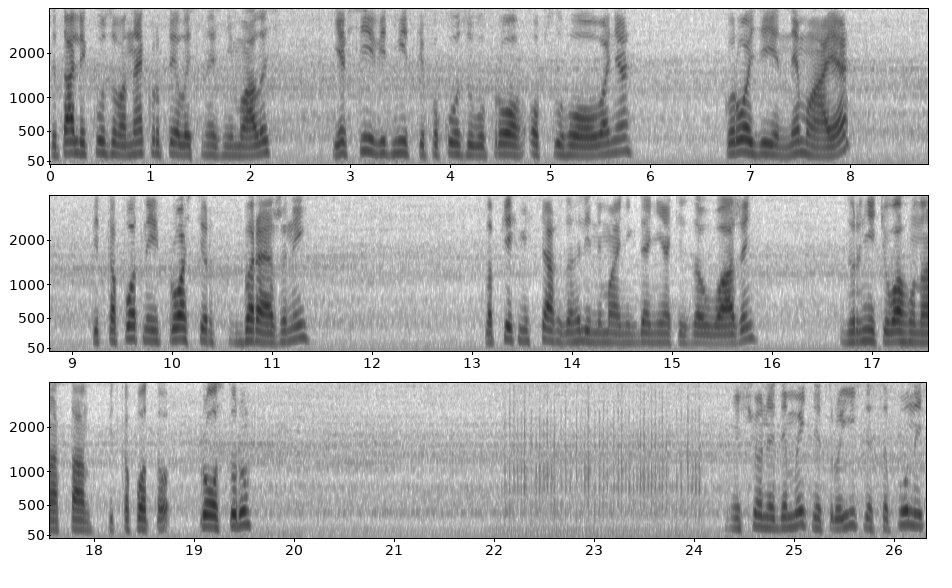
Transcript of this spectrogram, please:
Деталі кузова не крутились, не знімались. Є всі відмітки по кузову про обслуговування. Корозії немає. Підкапотний простір збережений. В слабких місцях взагалі немає ніде ніяких зауважень. Зверніть увагу на стан підкапотного простору. Нічого не димить, не троїть, не сапунить.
